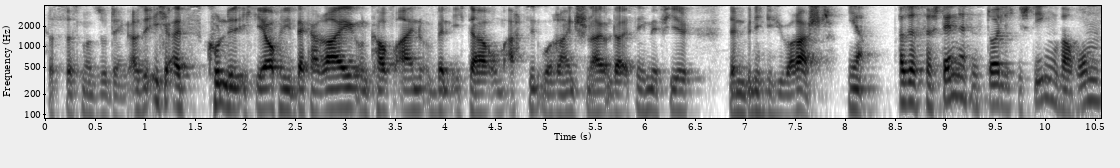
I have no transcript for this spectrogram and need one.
Dass, dass man so denkt. Also ich als Kunde, ich gehe auch in die Bäckerei und kaufe ein und wenn ich da um 18 Uhr reinschneide und da ist nicht mehr viel, dann bin ich nicht überrascht. Ja, also das Verständnis ist deutlich gestiegen, warum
